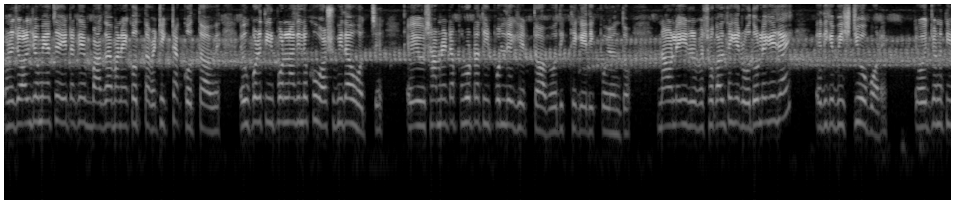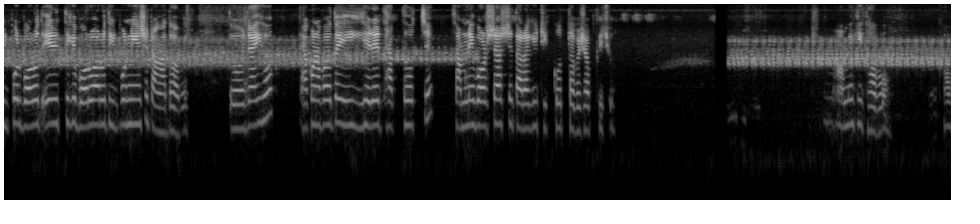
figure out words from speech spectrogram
মানে জল জমে আছে এটাকে বাগা মানে করতে হবে, ঠিকঠাক করতে হবে। এ উপরে তিরপল না দিলে খুব অসুবিধাও হচ্ছে। এই সামনেটা পুরোটা তিরপল দিয়ে ঘেরতে হবে, ওদিক থেকে এদিক পর্যন্ত। না হলে এই সকাল থেকে রোদও লেগে যায়, এদিকে বৃষ্টিও পড়ে। তো ওর জন্য তিরপল বড়, এর থেকে বড় আরও তিরপল নিয়ে এসে টাঙাতে হবে। তো যাই হোক, এখন আপাতত এই ঘেরে থাকতে হচ্ছে। সামনেই বর্ষা আসছে, তার আগেই ঠিক করতে হবে সব কিছু আমি কি খাব? খাব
